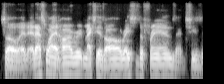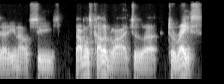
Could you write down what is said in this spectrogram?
So, and, and that's why at Harvard, Maxi has all races of friends, and she's, uh, you know, she's almost colorblind to uh, to race.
